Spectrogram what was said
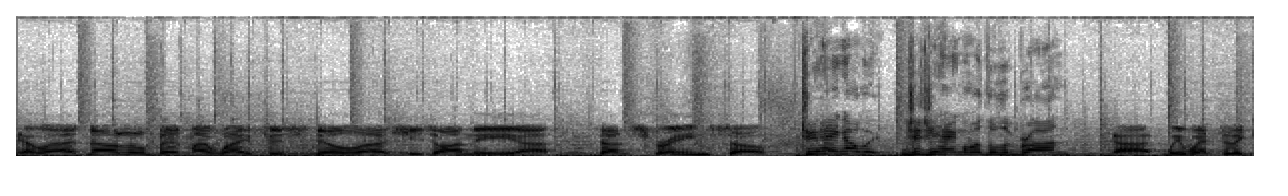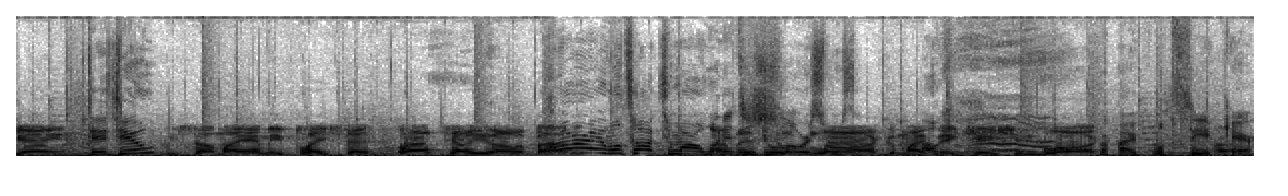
Yeah, well, no, a little bit. My wife is still, uh, she's on the uh, sunscreen, so Did you hang out with? Did you hang out with LeBron? uh, we went to the game. Did you? We saw Miami play. Set. Well, I'll tell you all about All it. All right, we'll talk tomorrow when I'm it's a gonna do slower a blog, my Okay. vacation blog. All right, we'll see you, Care.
